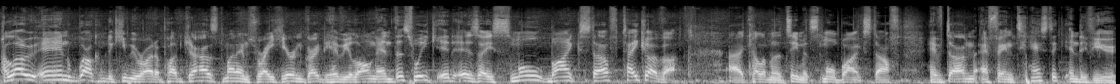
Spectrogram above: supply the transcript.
Hello and welcome to Kiwi Rider Podcast. My name's Ray here and great to have you along. And this week it is a small bike stuff takeover. Uh, and the team at Small Bike Stuff have done a fantastic interview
